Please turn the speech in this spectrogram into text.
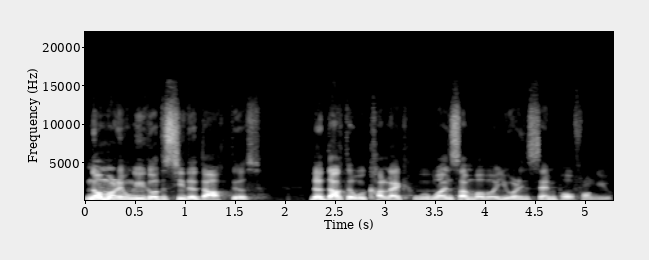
Normally, when we go to see the doctors, the doctor will collect one sample of urine sample from you.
